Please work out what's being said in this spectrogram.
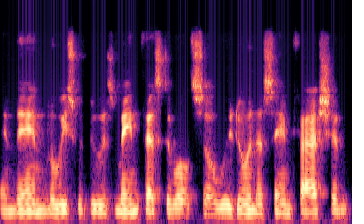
And then Luis would do his main festival. So we're doing the same fashion.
